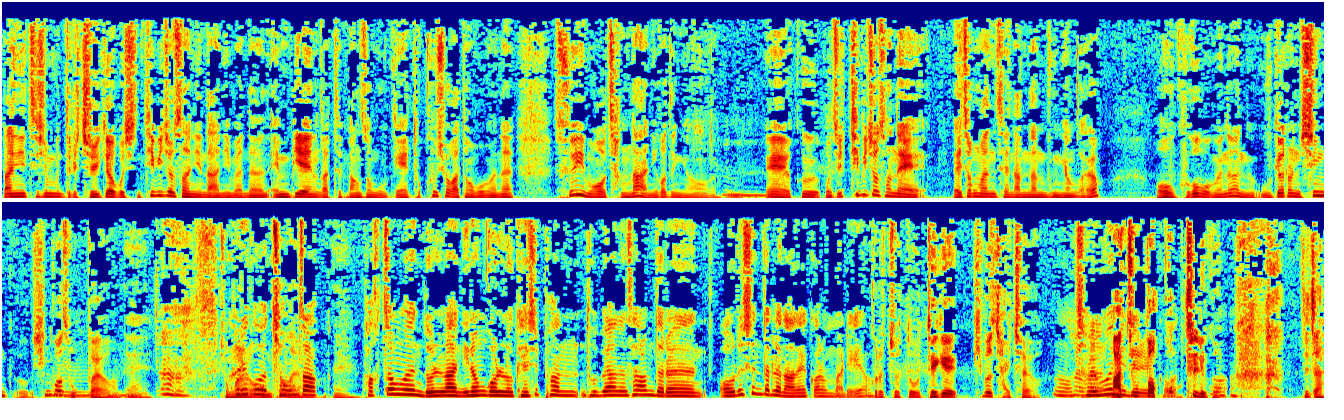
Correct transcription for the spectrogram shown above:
많이 드신 분들이 즐겨보신 TV조선이나 아니면은 MBN 같은 방송국의 토크쇼 같은 거 보면은 수위 뭐 장난 아니거든요. 예, 그 뭐지 TV조선의 애정만세 남남북녀인가요? 어 그거 보면은 우결은 신 신고서 못 봐요. 네. 정말 그리고 엄청나요. 정작 예. 박정은 논란 이런 걸로 게시판 도배하는 사람들은 어르신들은 아닐 거란 말이에요. 그렇죠. 또 되게 키보드 잘 쳐요. 어, 젊은이들 맞춤법 꼭 틀리고. 진짜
